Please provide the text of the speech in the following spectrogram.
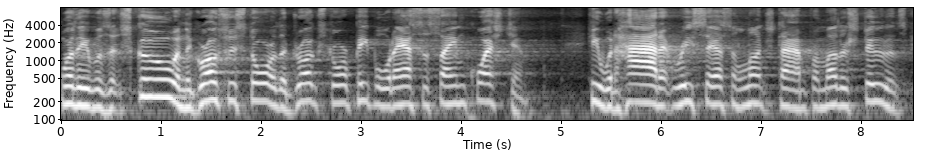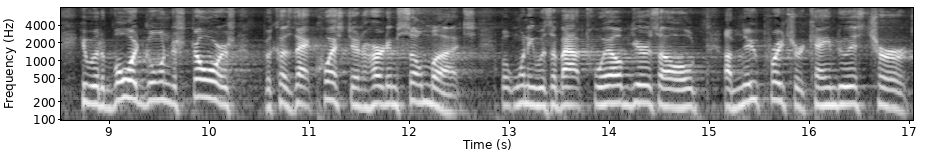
Whether he was at school, in the grocery store, or the drugstore, people would ask the same question. He would hide at recess and lunchtime from other students. He would avoid going to stores because that question hurt him so much. But when he was about 12 years old, a new preacher came to his church.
